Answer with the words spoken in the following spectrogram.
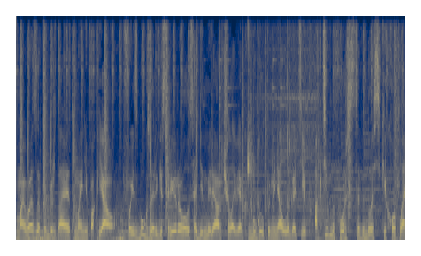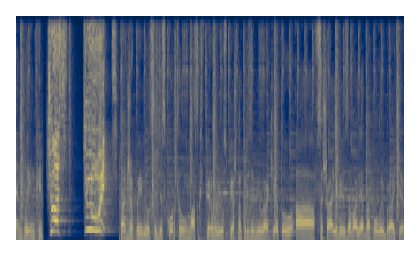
Майвезер побеждает Мэнни Пакьяо. Facebook зарегистрировалось 1 миллиард человек. Google поменял логотип. Активно форсятся видосики Hotline Blink и Just do it! также появился Discord, Илон Маск впервые успешно приземлил ракету, а в США легализовали однополые браки.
